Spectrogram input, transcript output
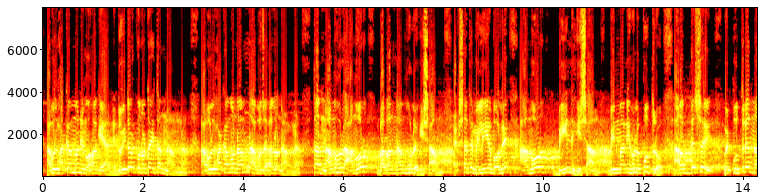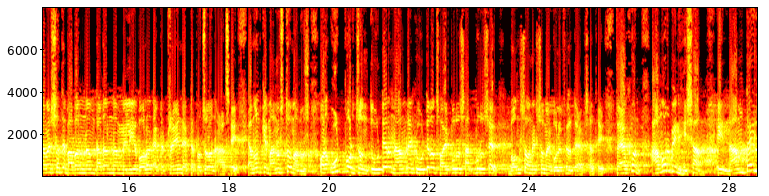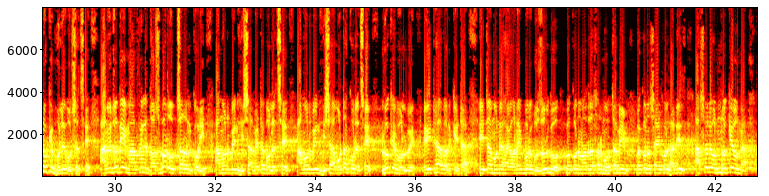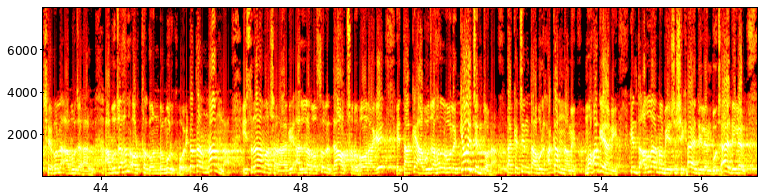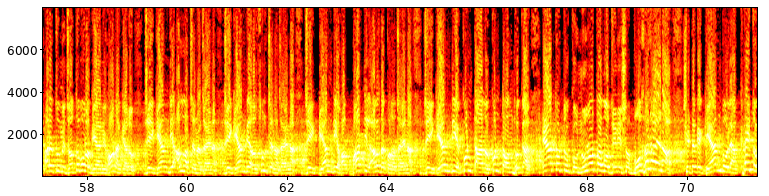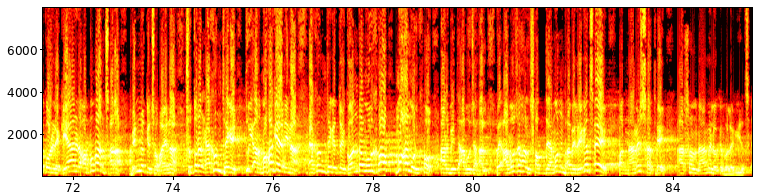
আবুল হাকাম মানে মহাজ্ঞানী। দুইটার কোনোটাই তার নাম না। আবুল হাকামও নাম না, আবু জাহালও নাম না। তার নাম হলো আমর, বাবার নাম হলো হিসাম একসাথে মিলিয়ে বলে আমর বিন হিসাম বিন মানে হলো পুত্র। আরব দেশে ওই পুত্রের নামের সাথে বাবার নাম, দাদার নাম মিলিয়ে বলার একটা ট্রেন্ড একটা প্রচলন আছে। এমনকি মানুষ তো মানুষ। ওরা উট পর্যন্ত, উটের নাম রেখে উটেরও ছয় পুরুষ, সাত পুরুষের বংশ অনেক সময় বলে ফেলতে একসাথে। তো এখন আমর বিন হিসাম এই নামটাই লোকে ভুলে বসেছে। আমি যদি এই মাহফিলে দশবার উচ্চারণ করি, আমর বিন হিসাম এটা বলেছে, আমর বিন হিসাম ওটা করেছে, লোকে বলবে, এইটা আবার কেটা? এটা মনে হয় অনেক বড় বুজুর্গ বা কোনো মাদ্রাসার মোহতামিম বা কোনো শাইখুল হাদিস, আসলে অন্য কেউ না, সে হলো আবু জাহাল। আবু জাহাল অর্থ গণ্ডমূর্খ, এটা তার নাম না। ইসলাম আসার আগে আল্লাহ রসুলের দাওয়াত শুরু হওয়ার আগে তাকে আবু জাহাল বলে কেউই চিনত না। তাকে চিন্তা আবুল হাকাম নামে, মহাজ্ঞানী। কিন্তু আল্লাহ নবী এসে শিখায় দিলেন, বুঝায় দিলেন, আরে তুমি যত বড় জ্ঞানী হও না কেন যে জ্ঞান দিয়ে আল্লাহ চেনা যায় না যে জ্ঞান দিয়ে রসুল চেনা যায় না যে জ্ঞান দিয়ে হক বাতিল আলাদা করা যায় না যে জ্ঞান দিয়ে কোনটা আলো, কোনটা অন্ধকার, এতটুকু ন্যূনতম জিনিসও বোঝা যায় না। সেটাকে জ্ঞান বলে আখ্যায়িত করলে জ্ঞানের অপমান ছাড়া ভিন্ন কিছু হয় না। সুতরাং এখন থেকে তুই আর মহাজ্ঞানী না, এখন থেকে তুই গণ্ডমূর্খ, মহামূর্খ। আরবিতে আবু জাহাল, ওই আবু জাহাল শব্দ এমন ভাবে লেগেছে আর নামের সাথে আসল নামে লোকে ভুলে গিয়েছে।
